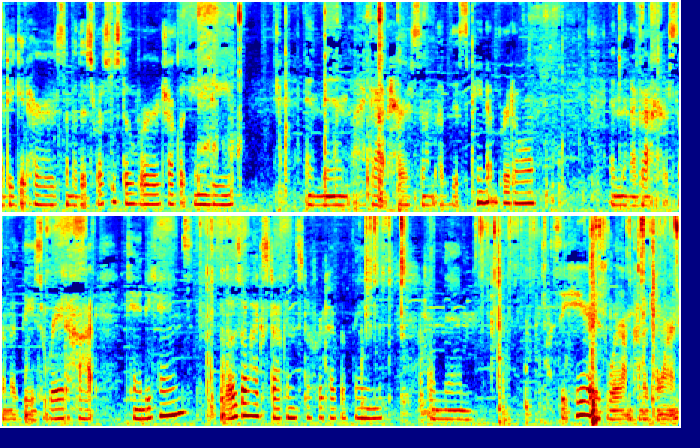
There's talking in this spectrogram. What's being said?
I did get her some of this Russell Stover chocolate candy. And then I got her some of this peanut brittle. And then I got her some of these red hot candy canes. So those are like stocking stuffer type of things. And then see, here is where I'm kind of torn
